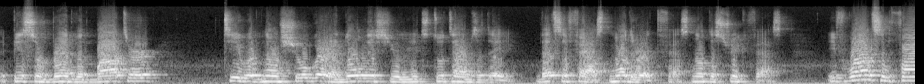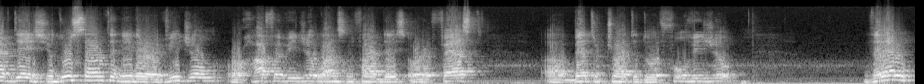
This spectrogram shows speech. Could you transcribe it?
a piece of bread with butter tea with no sugar and this you eat two times a day that's a fast moderate fast not a strict fast if once in five days you do something either a vigil or half a vigil once in five days or a fast uh, better try to do a full vigil then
